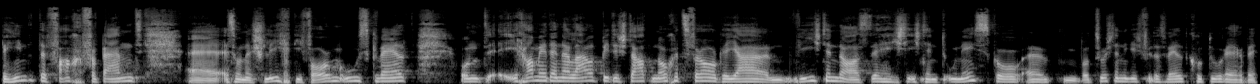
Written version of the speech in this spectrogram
Behindertenfachverband äh, so eine schlichte Form ausgewählt. Und ich habe mir dann erlaubt, bei der Stadt nachzufragen, ja, wie ist denn das? Ist, ist denn die UNESCO, äh, wo zuständig ist für das Weltkulturerbe,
